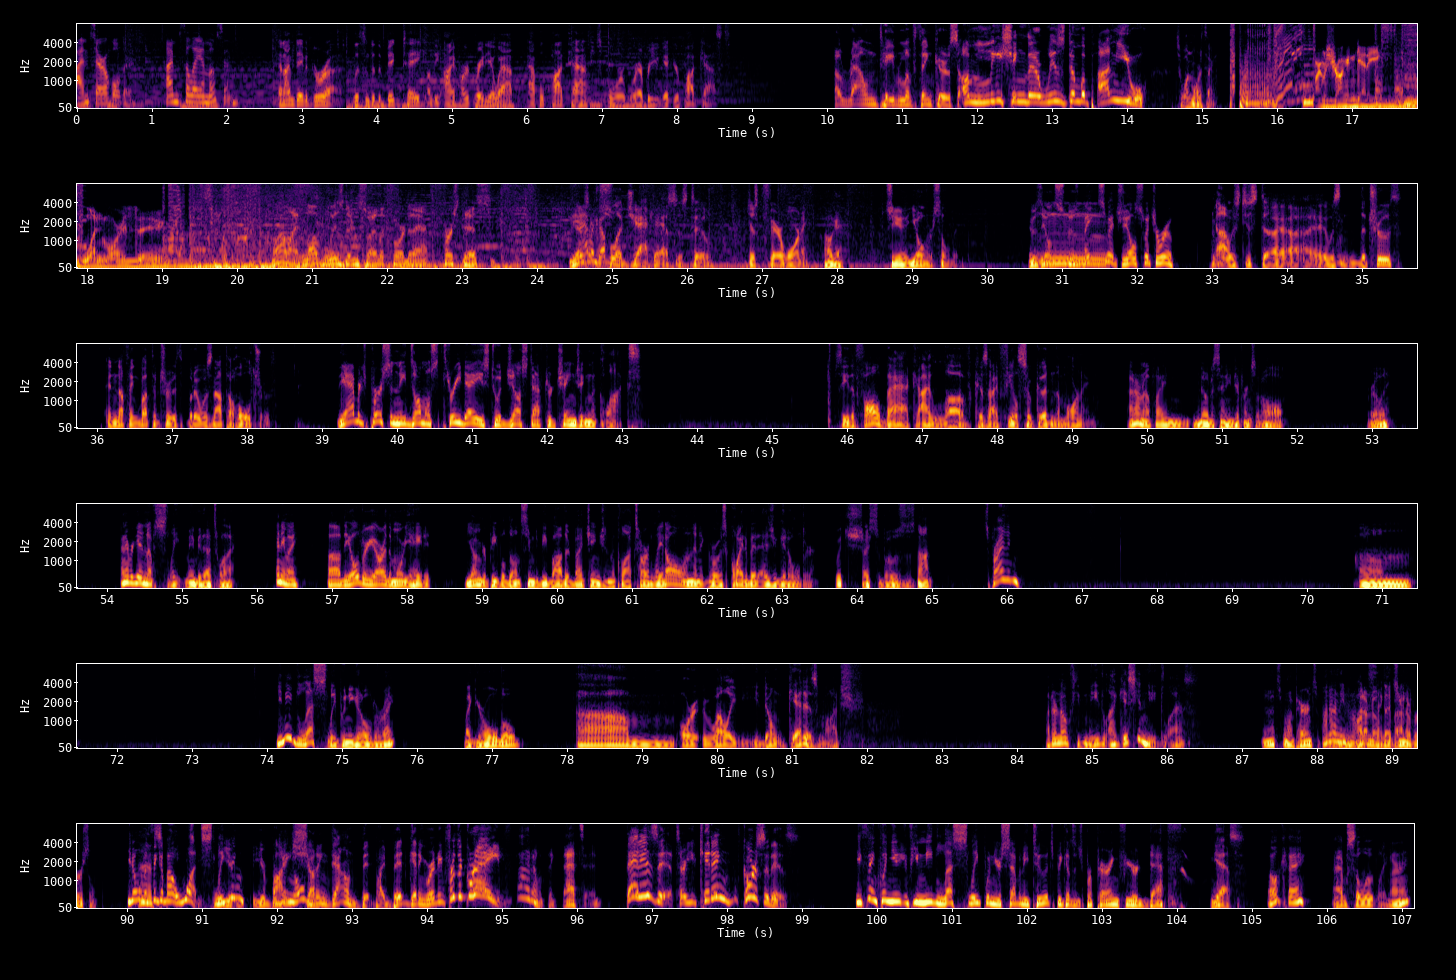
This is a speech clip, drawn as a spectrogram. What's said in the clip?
I'm Sarah Holder. I'm Saleha Mohsin. And I'm David Gura. Listen to the big take on the iHeartRadio app, Apple Podcasts, or wherever you get your podcasts. A round table of thinkers unleashing their wisdom upon you. It's one more thing. Armstrong and Getty. One more thing. Well, I love wisdom, so I look forward to that. First, this. The There's average... a couple of jackasses, too. Just fair warning. Okay. So you, you oversold it. It was the old, mm. it was bait and switch, the old switcheroo. No, it was just, uh, uh, it was the truth and nothing but the truth, but it was not the whole truth. The average person needs almost three days to adjust after changing the clocks. See, the fall back I love because I feel so good in the morning. I don't know if I notice any difference at all. Really? I never get enough sleep. Maybe that's why. Anyway, uh, the older you are, the more you hate it. Younger people don't seem to be bothered by changing the clocks hardly at all, and then it grows quite a bit as you get older, which I suppose is not surprising. Um, you need less sleep when you get older, right? Like you're old, old. Um, or well, you don't get as much. I don't know if you need. I guess you need less. Yeah, that's what my parents. I don't even. I don't know if that's universal. It. You don't want to think about what sleeping. Your, your body's shutting down bit by bit, getting ready for the grave. I don't think that's it. That is it. Are you kidding? Of course it is. You think when you if you need less sleep when you're 72, it's because it's preparing for your death? Yes. okay. Absolutely. All right.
